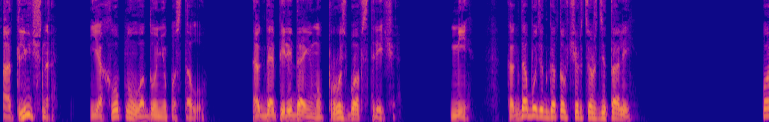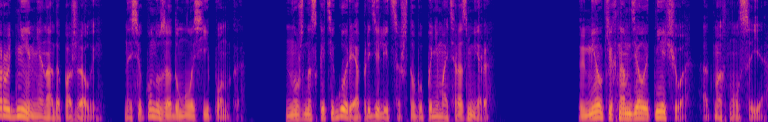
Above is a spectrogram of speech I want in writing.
«Отлично!» Я хлопнул ладонью по столу. Тогда передай ему просьбу о встрече. Ми, когда будет готов чертеж деталей? Пару дней мне надо, пожалуй. На секунду задумалась японка. Нужно с категорией определиться, чтобы понимать размеры. В мелких нам делать нечего, отмахнулся я.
